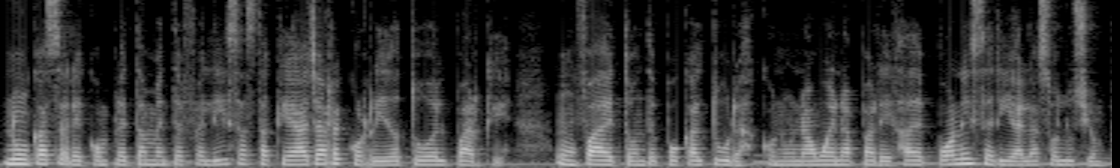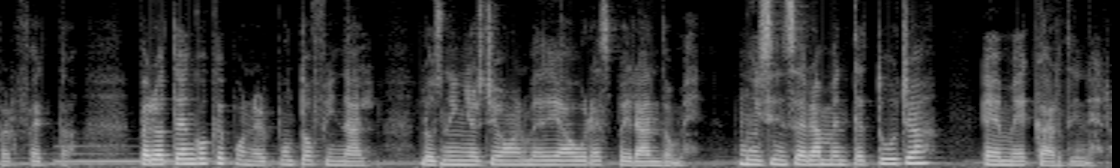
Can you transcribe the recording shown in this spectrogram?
Nunca seré completamente feliz hasta que haya recorrido todo el parque. Un faetón de poca altura, con una buena pareja de pony sería la solución perfecta. Pero tengo que poner punto final. Los niños llevan media hora esperándome. Muy sinceramente tuya, M. Cardiner.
